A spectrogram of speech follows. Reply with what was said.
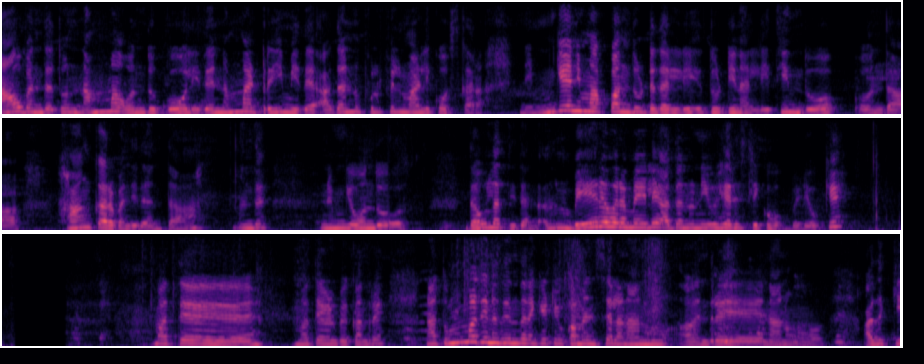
ನಾವು ಬಂದದ್ದು ನಮ್ಮ ಒಂದು ಗೋಲ್ ಇದೆ, ನಮ್ಮ ಡ್ರೀಮ್ ಇದೆ, ಅದನ್ನು ಫುಲ್ಫಿಲ್ ಮಾಡಲಿಕ್ಕೋಸ್ಕರ. ನಿಮಗೆ ನಿಮ್ಮ ಅಪ್ಪನ ದುಡ್ಡದಲ್ಲಿ, ದುಡ್ಡಿನಲ್ಲಿ ತಿಂದು ಒಂದು ಅಹಂಕಾರ ಬಂದಿದೆ ಅಂತ, ಅಂದರೆ ನಿಮಗೆ ಒಂದು ದೌಲತ್ತಿದೆ ಅಂತ. ಅದನ್ನು ಬೇರೆಯವರ ಮೇಲೆ ಅದನ್ನು ನೀವು ಹೇರಿಸ್ಲಿಕ್ಕೆ ಹೋಗಬೇಡಿ ಓಕೆ ಮತ್ತು, ಮತ್ತೆ ಹೇಳಬೇಕಂದ್ರೆ ನಾನು ತುಂಬ ದಿನದಿಂದ ನೆಗೆಟಿವ್ ಕಮೆಂಟ್ಸ್ ಎಲ್ಲ ನಾನು ಅಂದರೆ ನಾನು ಅದಕ್ಕೆ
